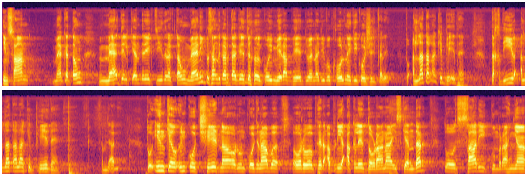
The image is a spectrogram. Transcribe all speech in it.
انسان، میں کہتا ہوں، میں دل کے اندر ایک چیز رکھتا ہوں، میں نہیں پسند کرتا کہ کوئی میرا بھید جو ہے نا جی وہ کھولنے کی کوشش کرے۔ تو اللہ تعالیٰ کے بھید ہیں۔ تقدیر اللہ تعالیٰ کے بھید ہیں۔ سمجھا بھی تو ان کے، ان کو چھیڑنا اور ان کو جناب، اور پھر اپنی عقلیں دوڑانا اس کے اندر تو ساری گمراہیاں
